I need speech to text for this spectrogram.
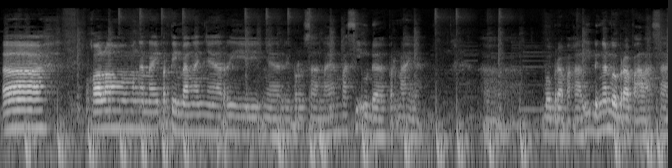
Eh kalau mengenai pertimbangan nyari nyari perusahaan lain pasti udah pernah ya. Eh, beberapa kali dengan beberapa alasan,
